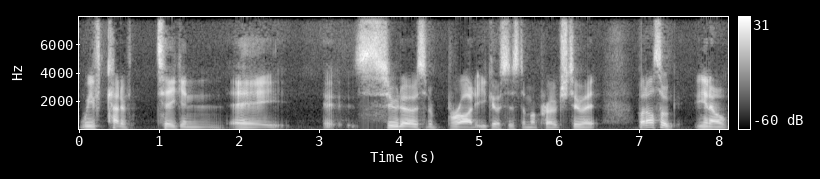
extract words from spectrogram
we've kind of taken a, a pseudo sort of broad ecosystem approach to it, but also you know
